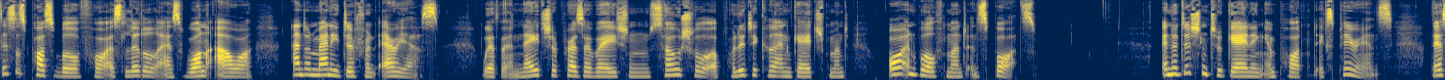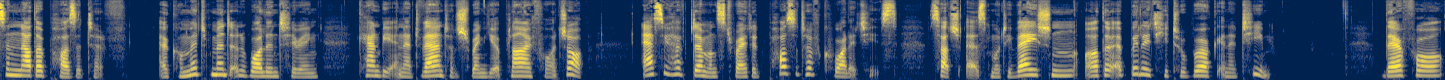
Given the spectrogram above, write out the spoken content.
This is possible for as little as one hour and in many different areas, whether nature preservation, social or political engagement, or involvement in sports. In addition to gaining important experience, there's another positive a commitment in volunteering can be an advantage when you apply for a job, as you have demonstrated positive qualities, such as motivation or the ability to work in a team. Therefore,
